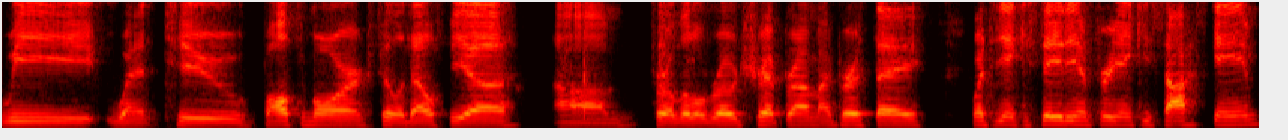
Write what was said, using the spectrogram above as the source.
We went to Baltimore and Philadelphia um, for a little road trip around my birthday. Went to Yankee Stadium for a Yankee Sox game.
